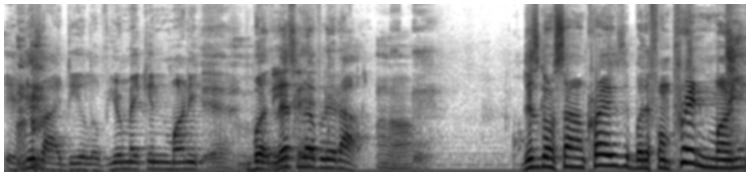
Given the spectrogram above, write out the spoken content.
in his ideal of you're making money but let's that. level it out uh-huh. this is gonna sound crazy, but if I'm printing money,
